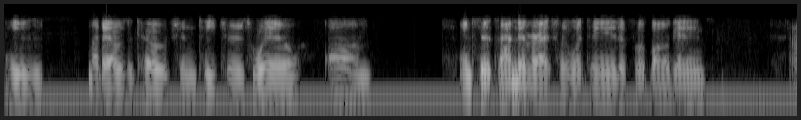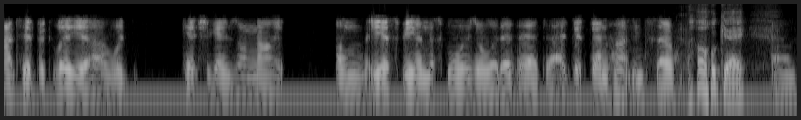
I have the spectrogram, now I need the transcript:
he was my dad was a coach and teacher as well. Um, and since I never actually went to any of the football games, I typically uh, would catch the games on night on ESPN, the scores or whatever after I get done hunting. So okay, um,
